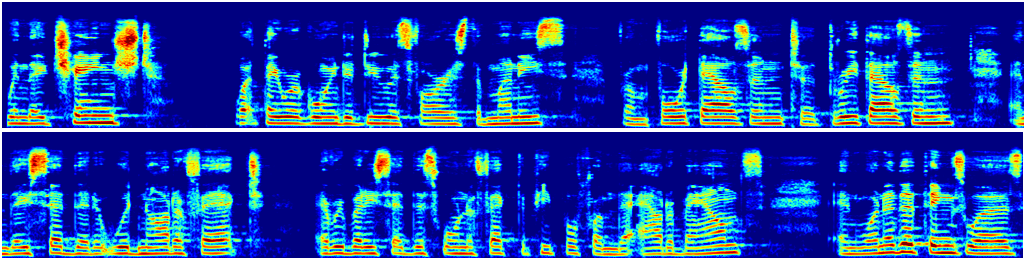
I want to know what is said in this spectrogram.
When they changed what they were going to do as far as the monies from four thousand to three thousand, and they said that it would not affect, everybody said this won't affect the people from the out of bounds. And one of the things was,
